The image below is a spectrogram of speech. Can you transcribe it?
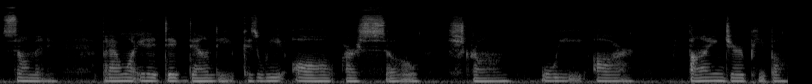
So many. But I want you to dig down deep because we all are so strong. We are. Find your people.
